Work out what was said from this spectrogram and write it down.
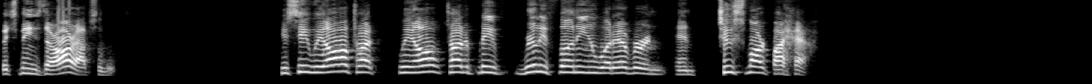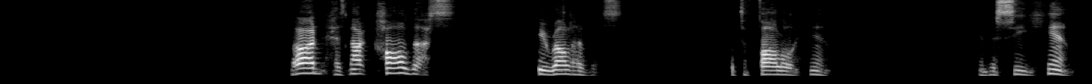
which means there are absolutes. You see, we all try, we all try to be really funny and whatever and, and too smart by half. God has not called us to be relativists, but to follow Him and to see Him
